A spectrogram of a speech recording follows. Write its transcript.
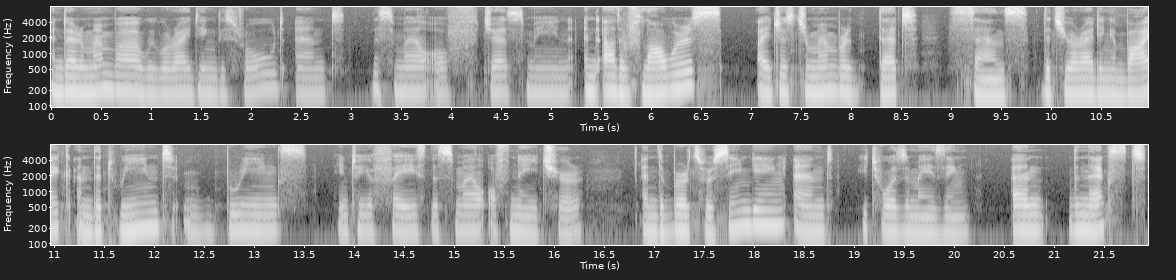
And I remember we were riding this road, and the smell of jasmine and other flowers. I just remember that sense that you are riding a bike and that wind brings into your face the smell of nature. And the birds were singing, and it was amazing. And the next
